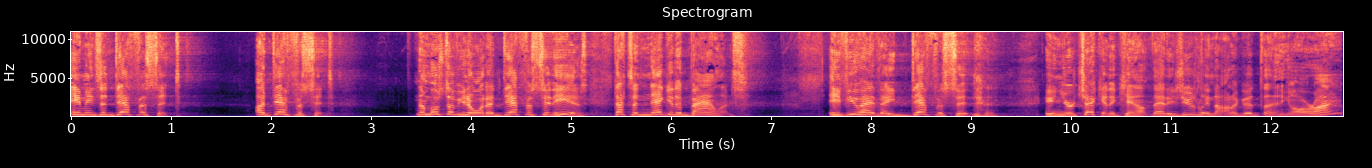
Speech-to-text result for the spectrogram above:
it means a deficit. A deficit. Now, most of you know what a deficit is that's a negative balance. If you have a deficit in your checking account, that is usually not a good thing, all right?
